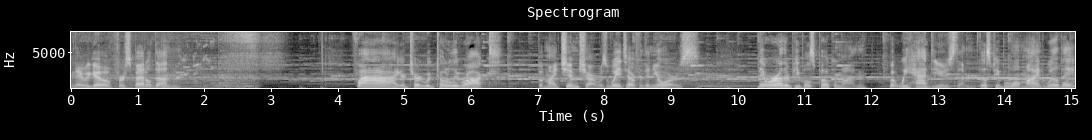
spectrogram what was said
There we go, first battle done. Wow, your Turtwig totally rocked. But my Chimchar was way tougher than yours. There were other people's Pokemon, but we had to use them. Those people won't mind, will they?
